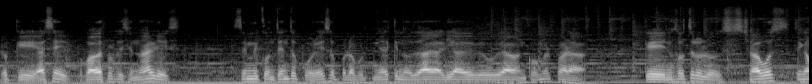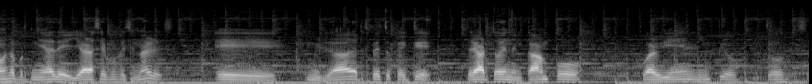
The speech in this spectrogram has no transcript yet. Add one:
lo que hacen jugadores profesionales. Estoy muy contento por eso, por la oportunidad que nos da la Liga BBVA Vancomer para que nosotros los chavos tengamos la oportunidad de llegar a ser profesionales. Eh, humildad, respeto, que hay que entregar todo en el campo, jugar bien, limpio todo eso.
